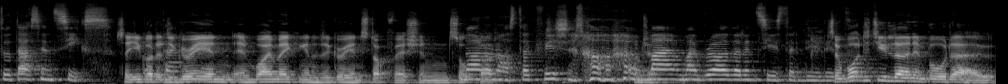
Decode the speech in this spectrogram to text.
2006. So you got a uh, degree in, in winemaking and a degree in stockfish and salt No, no, no, stockfish. No, my, my brother and sister did it. So what did you learn in Bordeaux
